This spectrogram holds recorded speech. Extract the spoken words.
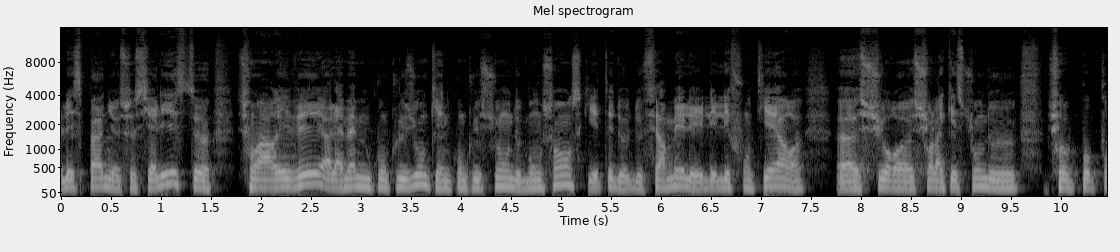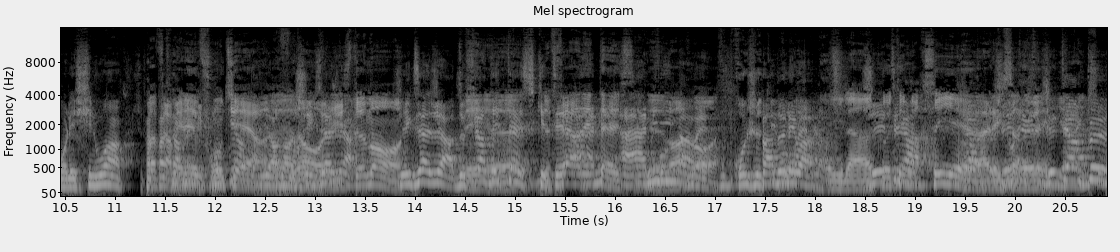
l'Espagne socialiste sont arrivés à la même conclusion, qui est une conclusion de bon sens, qui était de, fermer les, les, frontières sur sur la question de sur, pour, les Chinois. pas, fermer, les frontières. non, j'exagère. J'exagère. De faire des tests qui étaient à, à, minima. Vous projetez Pardonnez-moi. Il a un côté marseillais, Alexandre. J'étais un peu,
